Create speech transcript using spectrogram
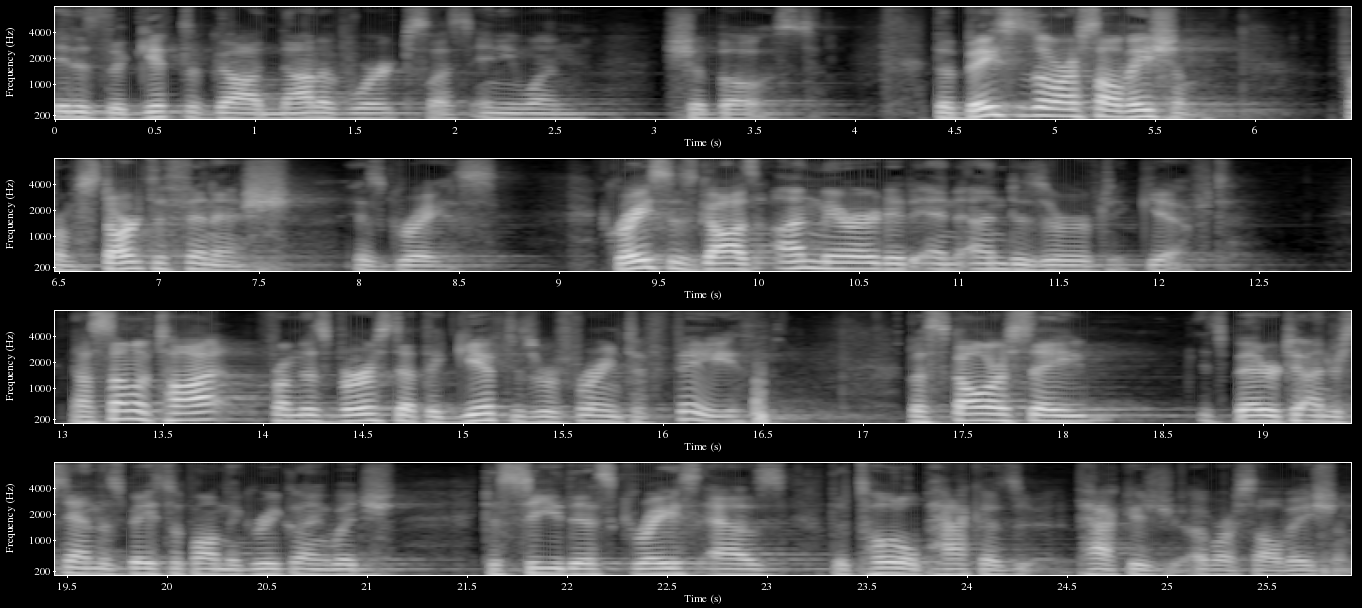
It is the gift of God, not of works, lest anyone should boast. The basis of our salvation, from start to finish, is grace. Grace is God's unmerited and undeserved gift. Now, some have taught from this verse that the gift is referring to faith, but scholars say it's better to understand this based upon the Greek language to see this grace as the total package, package of our salvation.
